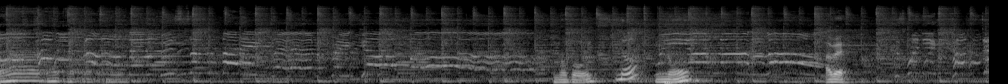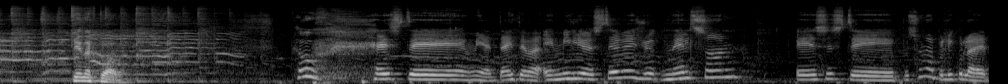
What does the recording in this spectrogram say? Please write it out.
Ah, ah, ah. No doy. ¿no? No. A ver. ¿Quién ha actuado? Uf, este, mira, ahí te va. Emilio Esteves, Ruth Nelson. Es este, pues una película de-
